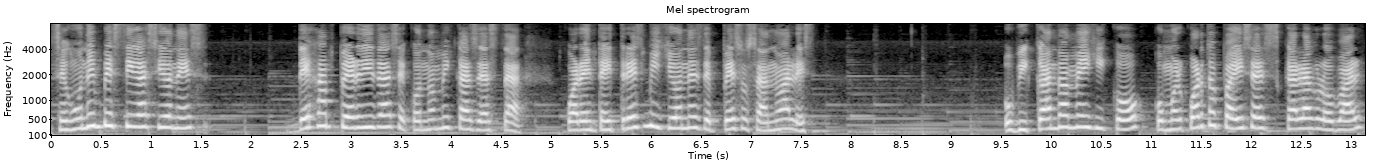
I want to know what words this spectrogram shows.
según investigaciones, dejan pérdidas económicas de hasta 43 millones de pesos anuales, ubicando a México como el cuarto país a escala global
